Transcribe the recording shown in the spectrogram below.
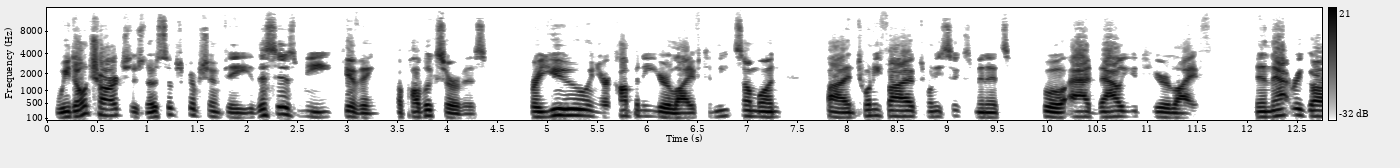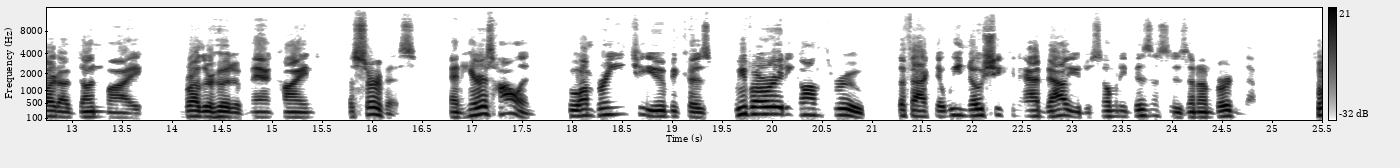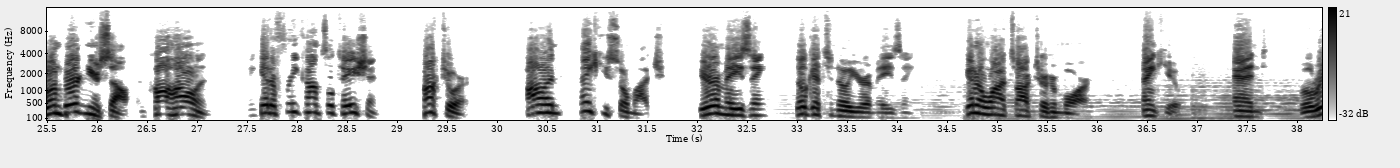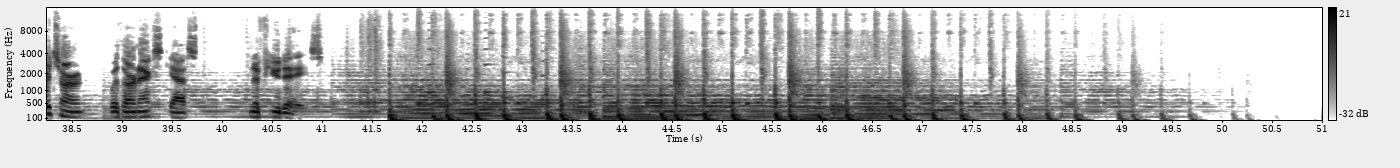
we don't charge, there's no subscription fee. This is me giving a public service for you and your company, your life to meet someone uh, in 25, 26 minutes who will add value to your life. And in that regard, I've done my brotherhood of mankind a service. And here's Holland, who I'm bringing to you because We've already gone through the fact that we know she can add value to so many businesses and unburden them. So unburden yourself and call Holland and get a free consultation. Talk to her. Holland, thank you so much. You're amazing. They'll get to know you're amazing. You're going to want to talk to her more. Thank you. And we'll return with our next guest in a few days.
